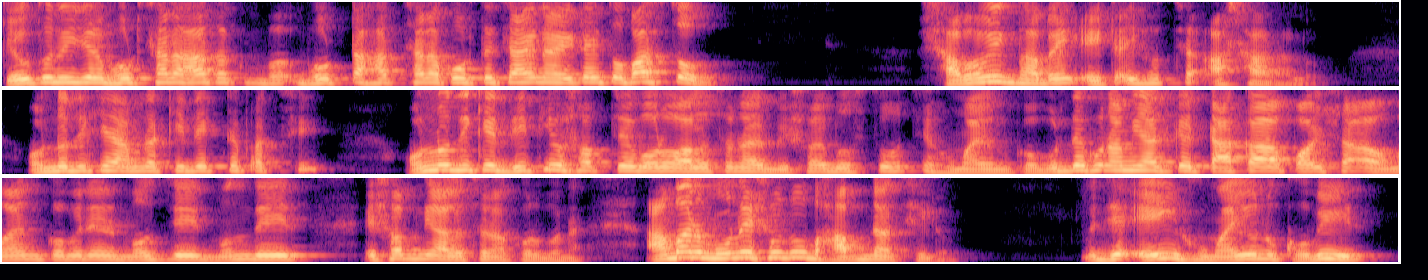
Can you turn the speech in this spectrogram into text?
কেউ তো নিজের ভোট ছাড়া হাত, ভোটটা হাতছাড়া করতে চায় না, এটাই তো বাস্তব। স্বাভাবিকভাবে এটাই হচ্ছে আশার আলো। অন্যদিকে আমরা কি দেখতে পাচ্ছি? অন্যদিকে দ্বিতীয় সবচেয়ে বড় আলোচনার বিষয়বস্তু হচ্ছে হুমায়ুন কবির। দেখুন, আমি আজকে টাকা, পয়সা, হুমায়ুন কবিরের মসজিদ, মন্দির, এসব নিয়ে আলোচনা করব না। আমার মনে শুধু ভাবনা ছিল যে এই হুমায়ুন কবির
